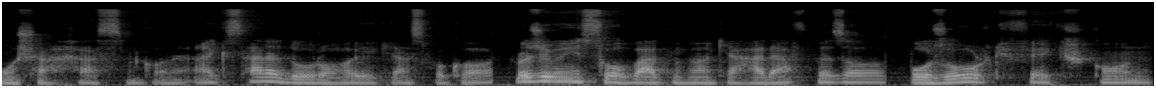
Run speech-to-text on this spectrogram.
مشخص می‌کنه. اکثر دوره های کسب و کار راجع به این صحبت می‌کنن که هدف بذار بزرگ فکر کن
